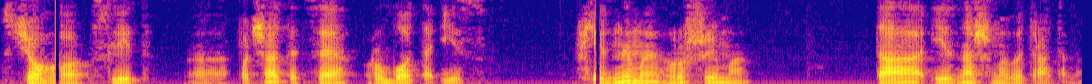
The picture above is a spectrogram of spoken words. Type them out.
з чого слід е, почати, це робота із вхідними грошима та із нашими витратами,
